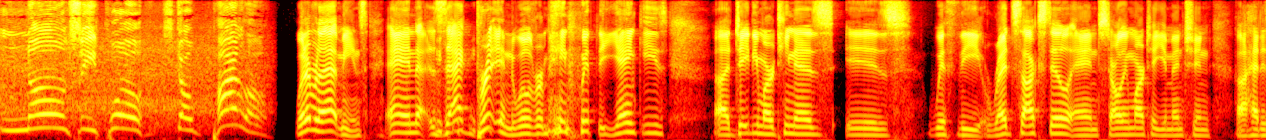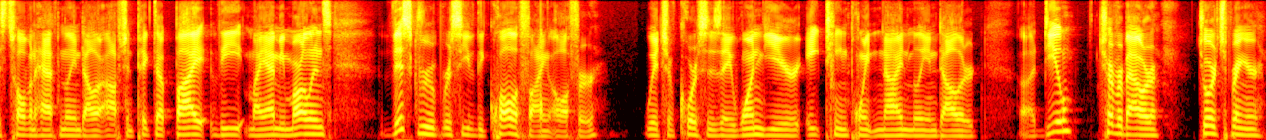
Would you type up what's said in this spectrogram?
Non si può stopparlo. whatever that means. And Zach Britton will remain with the Yankees. Uh, JD Martinez is with the Red Sox still, and Starling Marte, you mentioned, uh, had his $12.5 million option picked up by the Miami Marlins. This group received the qualifying offer, which, of course, is a one year, $18.9 million uh, deal. Trevor Bauer, George Springer,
